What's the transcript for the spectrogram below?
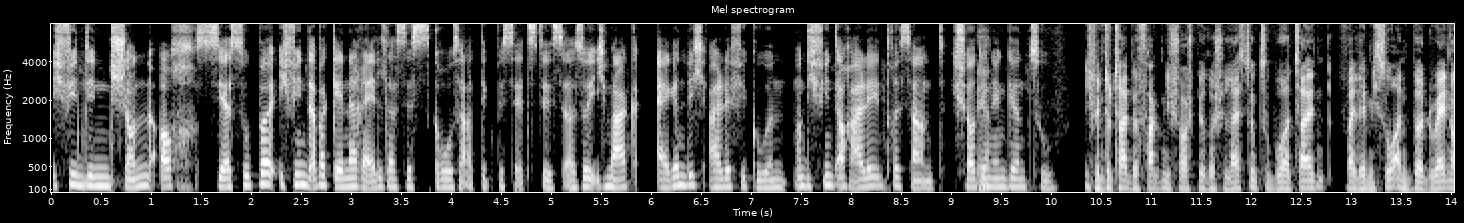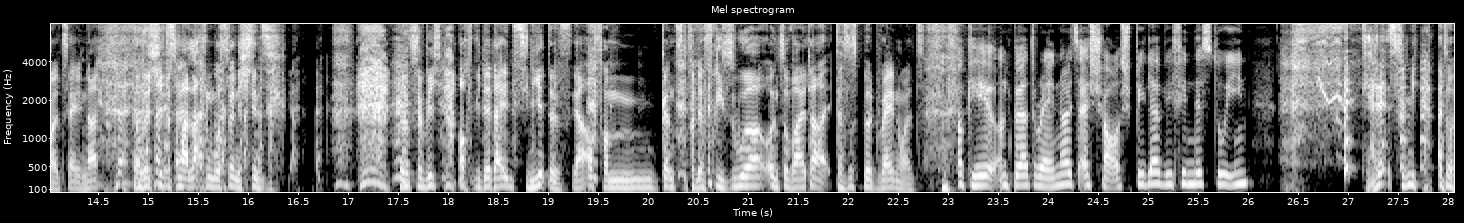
Ich finde ihn schon auch sehr super. Ich finde aber generell, dass es großartig besetzt ist. Also ich mag eigentlich alle Figuren und ich finde auch alle interessant. Ich schaue ja. denen gern zu. Ich bin total befangen, die schauspielerische Leistung zu beurteilen, weil der mich so an Burt Reynolds erinnert, dass ich jedes Mal lachen muss, wenn ich den sehe. Das ist für mich auch, wie der da inszeniert ist, ja, auch vom ganzen, von der Frisur und so weiter. Das ist Burt Reynolds. Okay, und Burt Reynolds als Schauspieler, wie findest du ihn? Ja, der ist für mich, also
